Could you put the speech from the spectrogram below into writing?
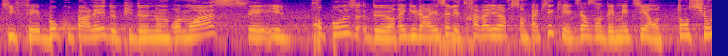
qui fait beaucoup parler depuis de nombreux mois. Il propose de régulariser les travailleurs sans papier qui exercent dans des métiers en tension.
